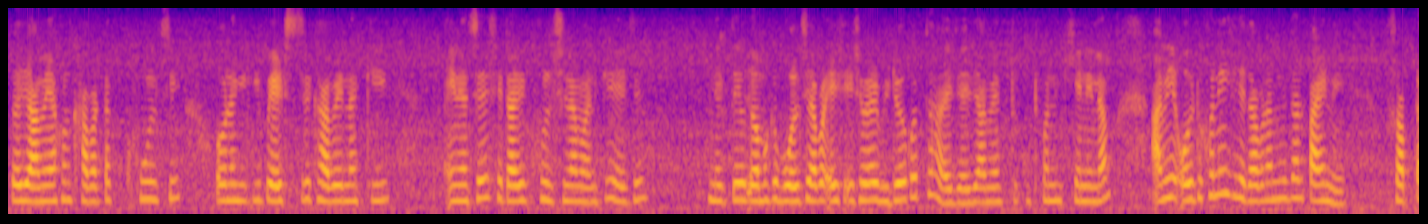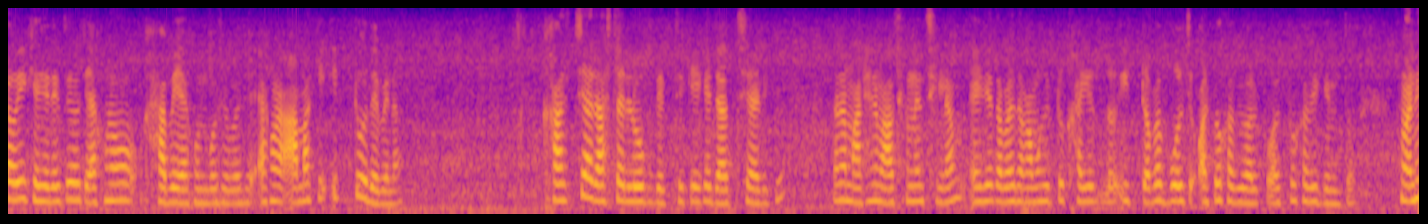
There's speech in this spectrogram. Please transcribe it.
তো এই যে আমি এখন খাবারটা খুলছি। ও নাকি কি পেস্ট্রি খাবে না কি এনেছে, সেটাই খুলছিলাম আর কি, এই যে। দেখতে আমাকে বলছে, আবার এই এইসবের ভিডিও করতে হয় যে আমি একটু, একটুখানি খেয়ে নিলাম। আমি ওইটুখানি খেয়ে তারপরে আমি কিন্তু আর পাইনি। সবটা ওই খেয়েছে, দেখতে পাচ্ছি এখনও খাবে এখন বসে বসে। এখন আমাকে একটুও দেবে না। খাচ্ছে আর রাস্তায় লোক দেখতে কে কে যাচ্ছে আর কি। তারা মাঠের মাঝখানে ছিলাম। এই যে তারপরে আমাকে একটু খাইয়ে দিল আবার বলছে, অল্প খাবি, অল্প অল্প খাবি কিন্তু। মানে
